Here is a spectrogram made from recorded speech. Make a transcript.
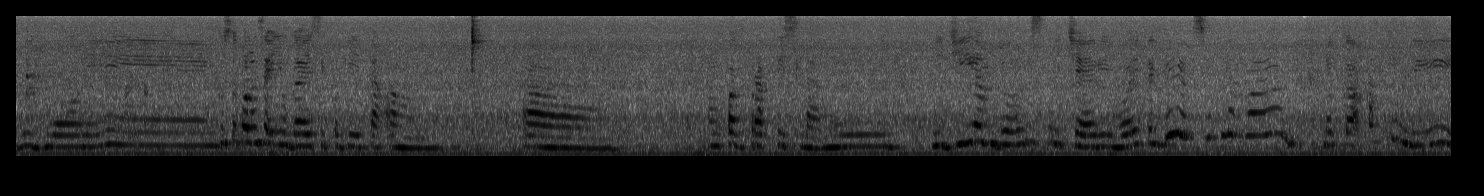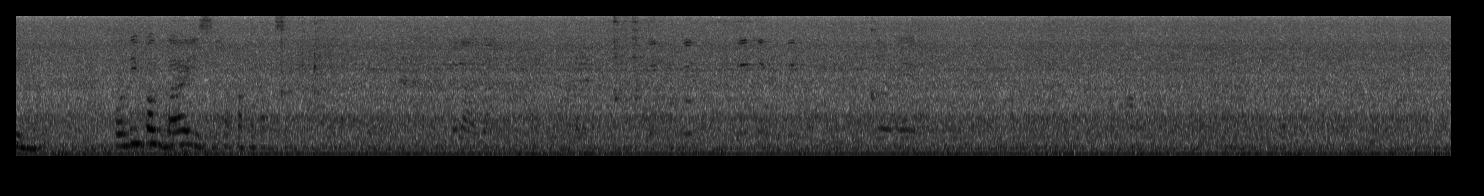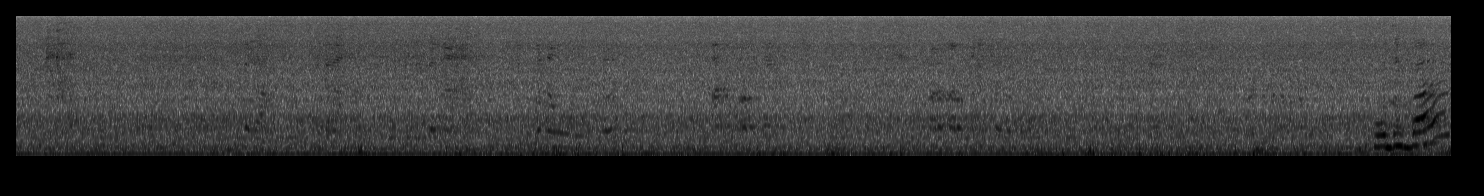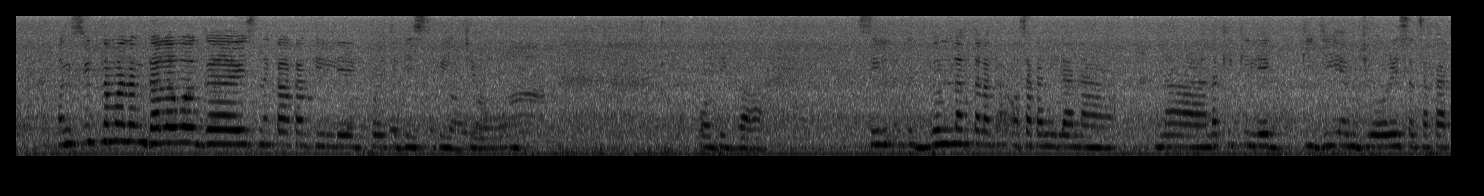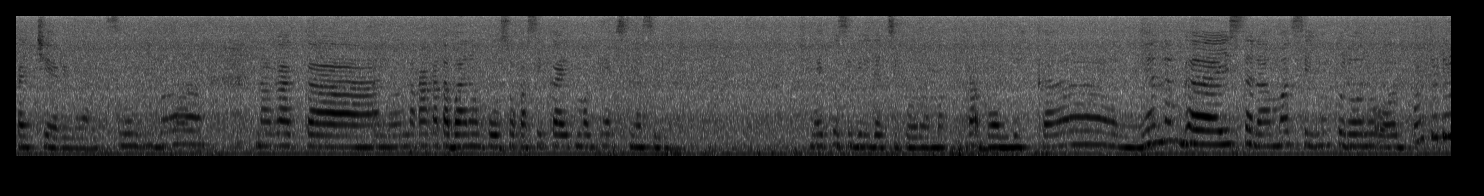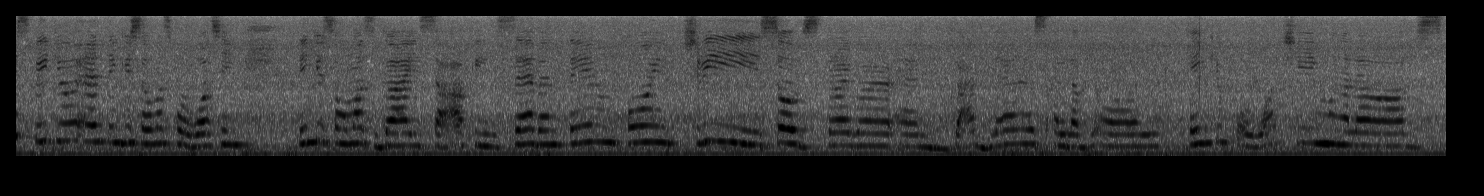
Good morning. Gusto ko lang sa inyo guys ipakita ang ah, ang pag-practice lang ni, ni GM Jones kay Cherry Boy. Tagay, ang sweet naman. Nagkakakilig. O di ba guys, ipapakita ko sa inyo. O, di ba? Ang sweet naman ng dalawa, guys. Nakakakilig for today's video. O, di ba? Sil doon lang talaga ako sa kanila na na nakikilig kay GM Juris at saka kay Cherry White. So, di ba? Nakaka, ano, nakakataba ng puso kasi kahit mag-ex na sila may posibilidad siguro magkabalikan. Yan lang guys. Salamat sa inyong panonood for today's video and thank you so much for watching. Thank you so much guys sa aking 17.3 subscriber and God bless. I love you all. Thank you for watching mga loves.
